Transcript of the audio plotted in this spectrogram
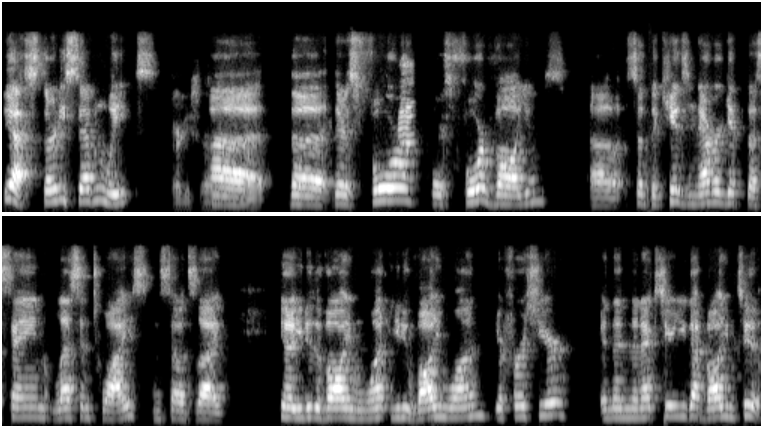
Yes, 37 weeks. 37. Uh the there's four there's four volumes. Uh, so the kids never get the same lesson twice. And so it's like, you know, you do the volume one, you do volume one your first year, and then the next year you got volume two,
